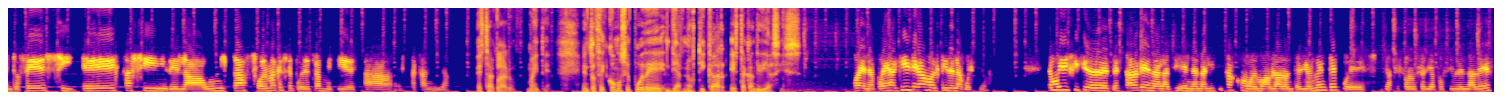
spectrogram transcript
Entonces, sí, es casi de la única forma que se puede transmitir esta, esta cándida. Está claro, Maite. Entonces, ¿cómo se puede diagnosticar esta candidiasis? Bueno, pues aquí llegamos al ti de la cuestión. Es muy difícil de detectar en, en analíticas, como hemos hablado anteriormente, pues ya que solo sería posible en la ADS,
